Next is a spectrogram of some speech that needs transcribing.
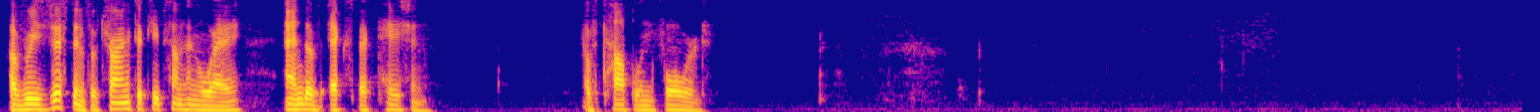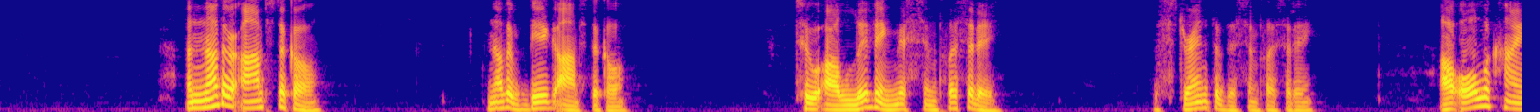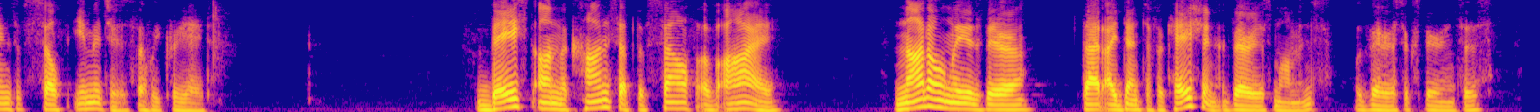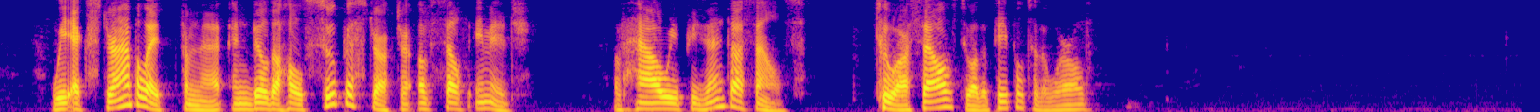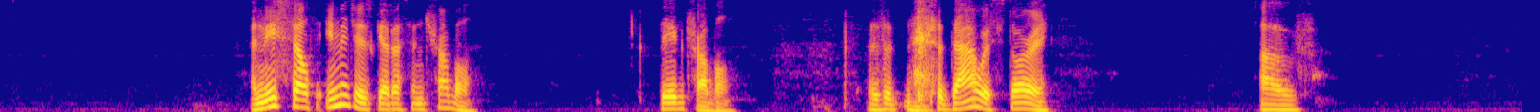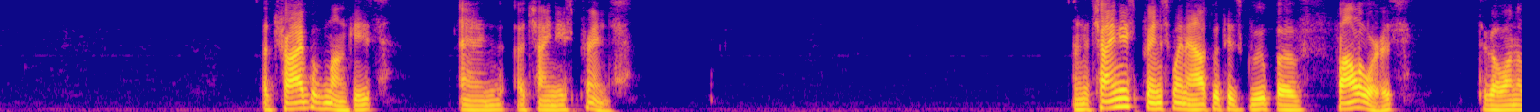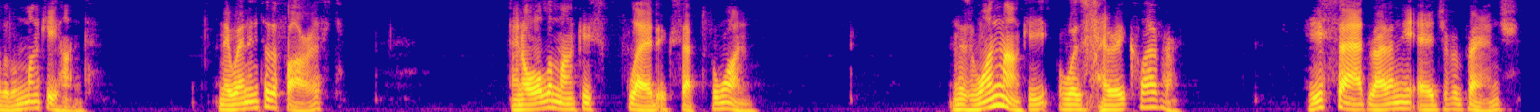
of resistance, of trying to keep something away, and of expectation, of toppling forward. Another obstacle, another big obstacle to our living this simplicity, the strength of this simplicity, are all the kinds of self images that we create. Based on the concept of self, of I, not only is there that identification at various moments with various experiences, we extrapolate from that and build a whole superstructure of self image, of how we present ourselves to ourselves, to other people, to the world. And these self images get us in trouble. Big trouble. There's a, there's a Taoist story of a tribe of monkeys and a Chinese prince. And the Chinese prince went out with his group of followers to go on a little monkey hunt. And they went into the forest, and all the monkeys fled except for one. And this one monkey was very clever. He sat right on the edge of a branch,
